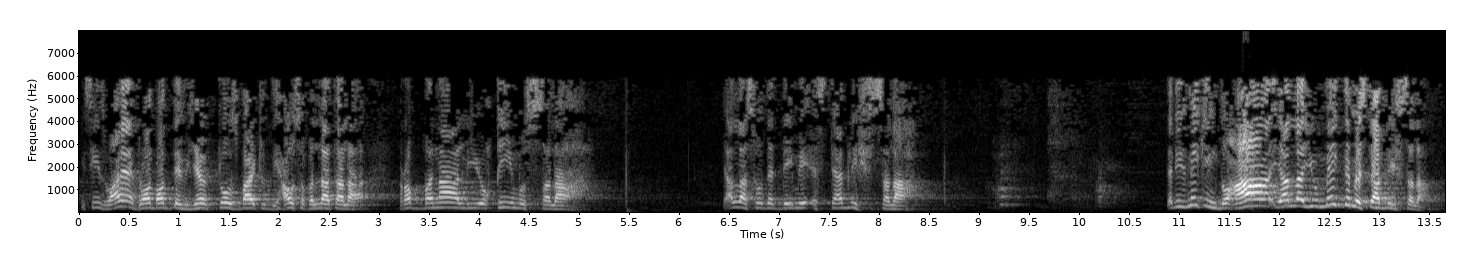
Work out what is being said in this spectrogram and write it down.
He says, why I brought them here close by to the house of Allah Ta'ala? رَبَّنَا لِيُقِيمُ الصَّلَاةِ Ya Allah, so that they may establish salah. That he's making dua, Ya Allah, you make them establish salah.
